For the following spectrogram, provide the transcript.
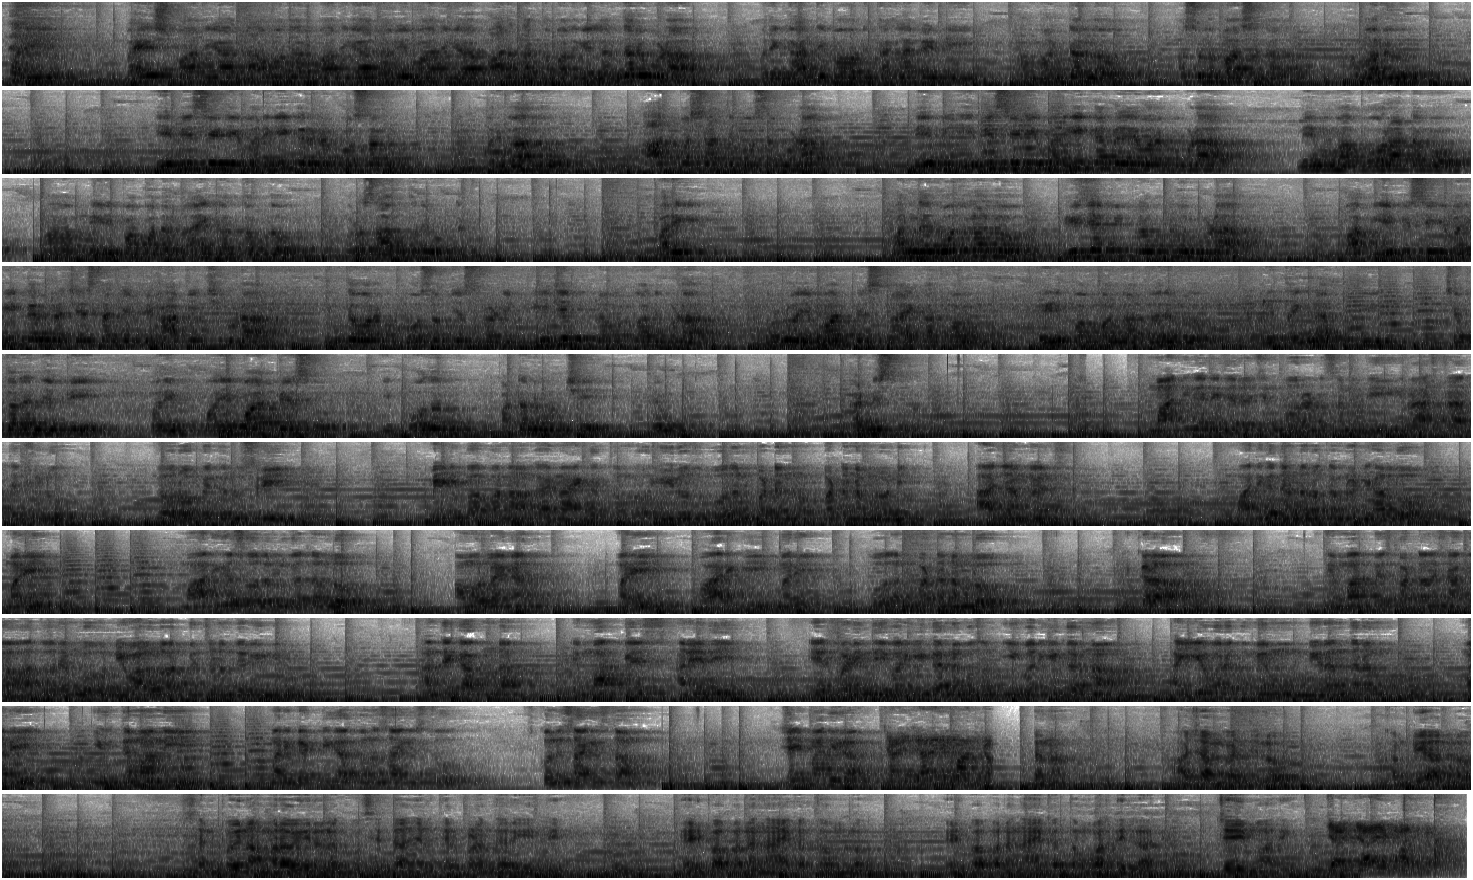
మరి మహేష్ మాదిగ దామోదర్ మాదిగ రవి మాదిగ భారతక్క మాదిగ వీళ్ళందరూ కూడా మరి గాంధీ భవన్ని తగలబెట్టి ఆ మంటల్లో అసలు బాసిన అమరులు ఏబిసిడి వర్గీకరణ కోసం మరి వాళ్ళు ఆత్మశాంతి కోసం కూడా మేము ఏబిసిడి వర్గీకరణ అయ్యే వరకు కూడా మేము మా పోరాటము మా మేడిపాపన్న నాయకత్వంలో కొనసాగుతూనే ఉంటుంది మరి వంద రోజులలో బీజేపీ ప్రభుత్వం కూడా మాకు ఏబిసిడి వర్గీకరణ చేస్తానని చెప్పి హామీ ఇచ్చి కూడా ఇంతవరకు మోసం చేస్తున్నటువంటి బీజేపీ ప్రభుత్వాన్ని కూడా త్వరలో ఎంఆర్పిఎస్ నాయకత్వం వేడిపంపన్న ఆధ్వర్యంలో మరి తగిన బుద్ధి చెప్తారని చెప్పి మరి మా ఎంఆర్పిఎస్ ఈ బోధన పట్టణం నుంచి మేము ఖండిస్తున్నాం. మాదిగ రిజర్వేషన్ పోరాట సమితి రాష్ట్ర అధ్యక్షులు గౌరవ పెద్దలు శ్రీ మేడిపాపన్న గారి నాయకత్వంలో ఈరోజు బోధన పట్టణం పట్టణంలోని ఆజాంగంజ్ మాదిగ దండోర కమ్యూనిటీ హాల్లో మరి మాదిగ సోదరులు గతంలో అమరులైనారు. మరి వారికి మరి బోధన పట్టణంలో ఇక్కడ ఎంఆర్పిఎస్ పట్టణ శాఖ ఆధ్వర్యంలో నివాళులు అర్పించడం జరిగింది. అంతేకాకుండా ఎంఆర్పిఎస్ అనేది ఏర్పడింది వర్గీకరణ కోసం. ఈ వర్గీకరణ అయ్యే వరకు మేము నిరంతరము మరి ఈ ఉద్యమాన్ని మరి గట్టిగా కొనసాగిస్తూ కొనసాగిస్తాము. జై మాదిగా. జై జై మాదిగ. పట్టణ ఆజాంగంజ్లో కమిటీ హాల్లో చనిపోయిన అమరవీరులకు శ్రద్ధాంజలి తెలపడం జరిగింది. మేడిపాపన్న నాయకత్వంలో మేడిపాపన్న నాయకత్వం వర్ధిల్లాలి జై మాది జై జై మాదిగ.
